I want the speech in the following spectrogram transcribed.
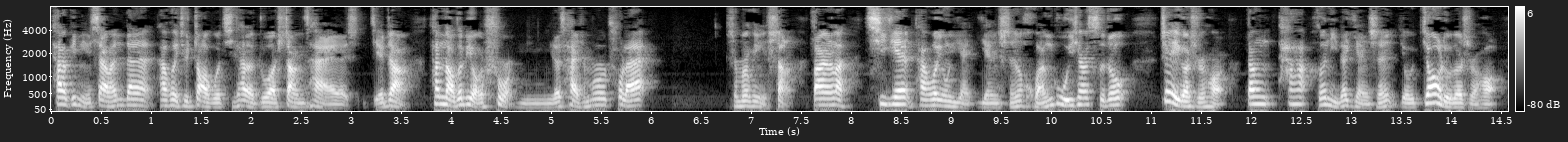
他要给你下完单，他会去照顾其他的桌，上菜结账，他脑子里有数，你的菜什么时候出来，什么时候给你上。当然了，期间他会用眼眼神环顾一下四周，这个时候，当他和你的眼神有交流的时候。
